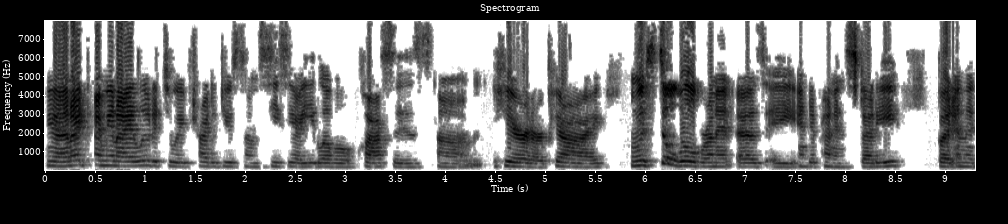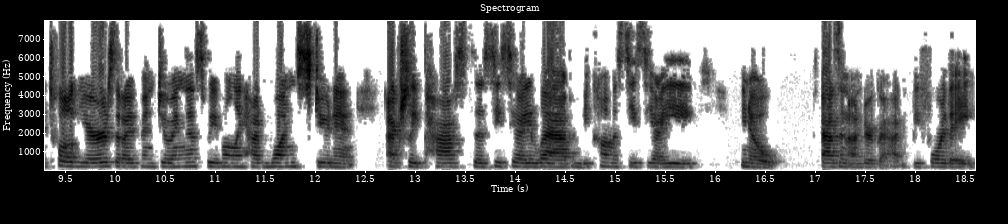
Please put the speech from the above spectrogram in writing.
Yeah, and I, I mean, I alluded to we've tried to do some CCIE level classes um, here at RPI, and we still will run it as a independent study. But in the 12 years that I've been doing this, we've only had one student actually pass the CCIE lab and become a CCIE, you know, as an undergrad before they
